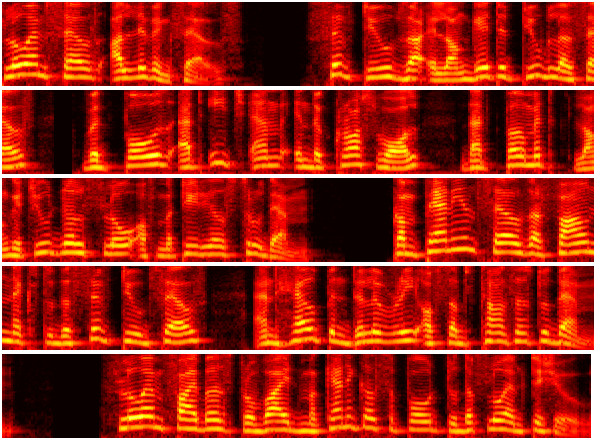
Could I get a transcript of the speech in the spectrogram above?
phloem cells are living cells. Sieve tubes are elongated tubular cells with pores at each end in the cross wall that permit longitudinal flow of materials through them. Companion cells are found next to the sieve tube cells and help in delivery of substances to them. Phloem fibers provide mechanical support to the phloem tissue.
